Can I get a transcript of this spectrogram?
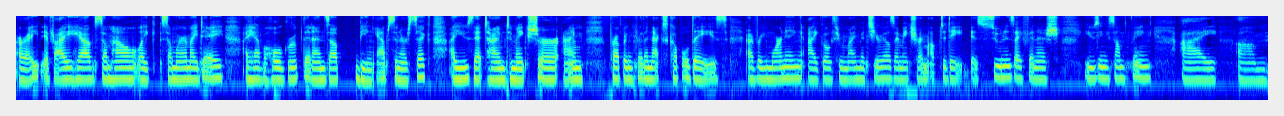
All right. If I have somehow, like somewhere in my day, I have a whole group that ends up being absent or sick, I use that time to make sure I'm prepping for the next couple days. Every morning, I go through my materials, I make sure I'm up to date. As soon as I finish using something, I um,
